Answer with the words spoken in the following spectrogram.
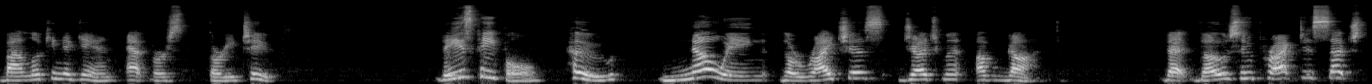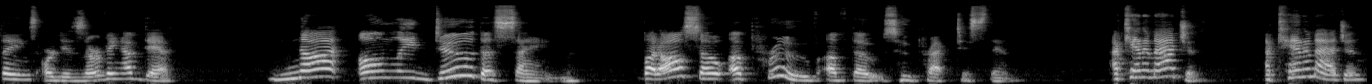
by looking again at verse 32. These people who, knowing the righteous judgment of God, that those who practice such things are deserving of death, not only do the same, but also approve of those who practice them. I can't imagine. I can't imagine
